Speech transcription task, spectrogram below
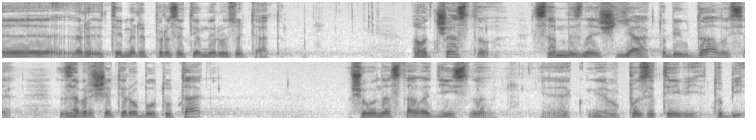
е, тим позитивним результатом. А от часто сам не знаєш, як тобі вдалося завершити роботу так, що вона стала дійсно е, в позитиві тобі.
